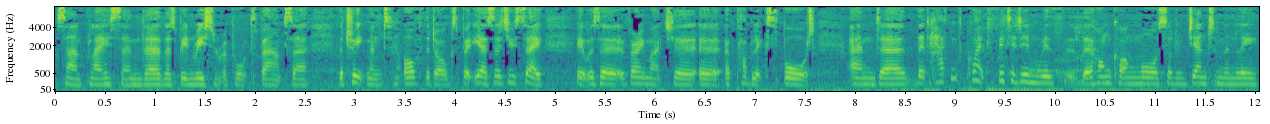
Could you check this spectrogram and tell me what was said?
sad place. And uh, there's been recent reports about uh, the treatment of the dogs. But yes, as you say, it was a, very much a, a, public sport, and uh, that hadn't quite fitted in with the Hong Kong more sort of gentlemanly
